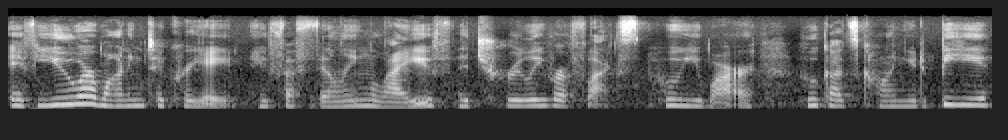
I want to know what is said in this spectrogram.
if you are wanting to create a fulfilling life that truly reflects who you are, who God's calling you to be,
